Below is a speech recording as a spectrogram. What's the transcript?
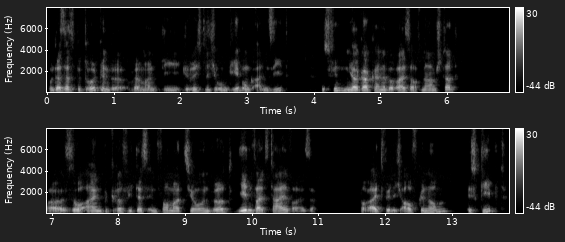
Und das ist das Bedrückende, wenn man die gerichtliche Umgebung ansieht. Es finden ja gar keine Beweisaufnahmen statt. Äh, so ein Begriff wie Desinformation wird jedenfalls teilweise bereitwillig aufgenommen. Es gibt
